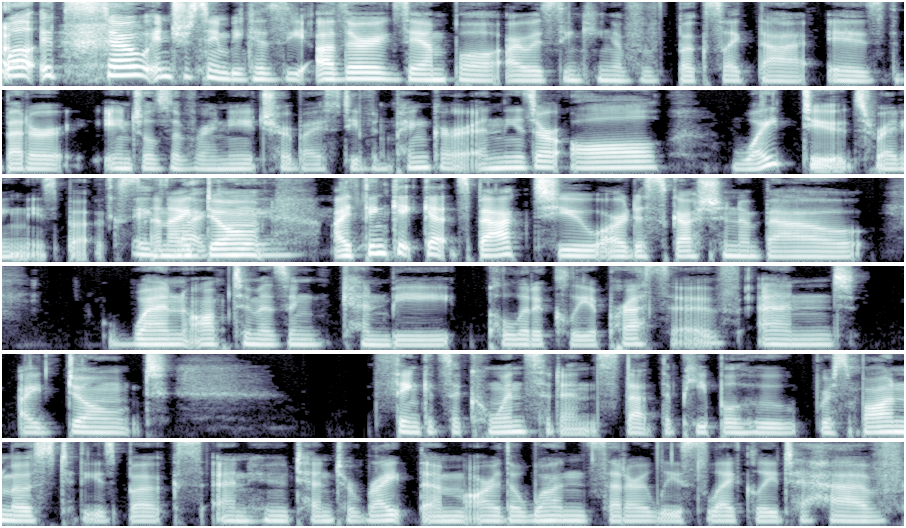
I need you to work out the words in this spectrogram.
well, it's so interesting because the other example I was thinking of of books like that is The Better Angels of Our Nature by Steven Pinker. And these are all white dudes writing these books. Exactly. And I don't, I think it gets back to our discussion about when optimism can be politically oppressive. And I don't think it's a coincidence that the people who respond most to these books and who tend to write them are the ones that are least likely to have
